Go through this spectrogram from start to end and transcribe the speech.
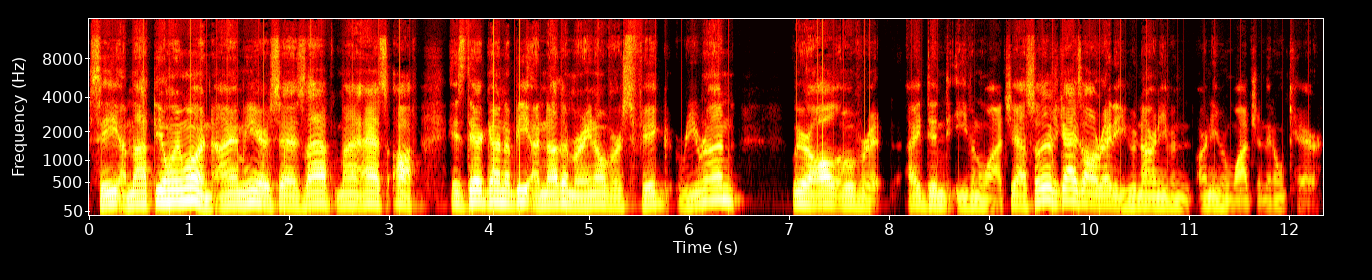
See, I'm not the only one. I am here, says laugh my ass off. Is there gonna be another Moreno versus Fig rerun? We are all over it. I didn't even watch. Yeah, so there's guys already who aren't even aren't even watching. They don't care.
